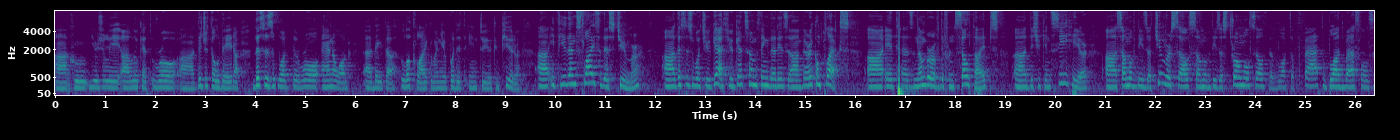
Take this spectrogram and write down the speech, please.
uh, who usually uh, look at raw uh, digital data. This is what the raw analog uh, data look like when you put it into your computer. if you then slice this tumor, this is what you get. You get something that is very complex. it has a number of different cell types that you can see here. Uh, some of these are tumor cells, some of these are stromal cells. There's lots of fat, blood vessels,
